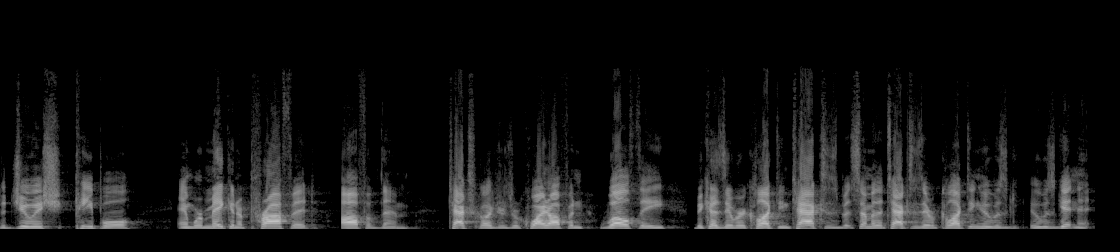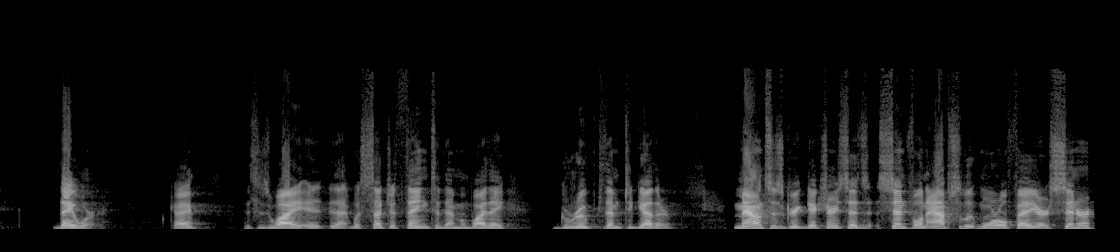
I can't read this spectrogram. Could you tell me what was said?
the Jewish people and we were making a profit off of them. Tax collectors were quite often wealthy because they were collecting taxes, but some of the taxes they were collecting, who was, who was getting it? They were. Okay? This is why it, that was such a thing to them and why they grouped them together. Mounce's Greek dictionary says sinful and absolute moral failure, sinner,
